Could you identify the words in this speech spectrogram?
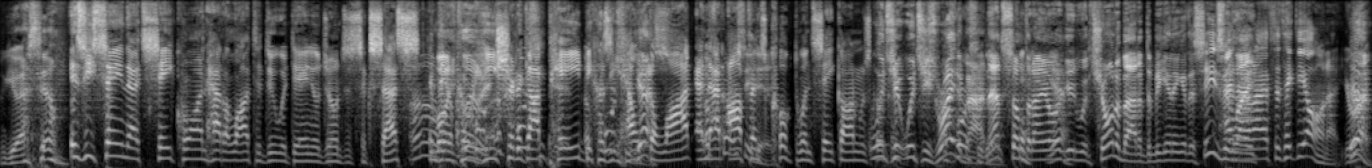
You ask him. Is he saying that Saquon had a lot to do with Daniel Jones' success, Oh, and well, therefore clearly. he should have got he paid because he helped did. a lot, and Of that offense cooked when Saquon was Which, cooking? which he's right about. he And that's something I Yeah. argued with Sean about at the beginning of the season. And like, I have to take the L on that. You're yeah. right.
